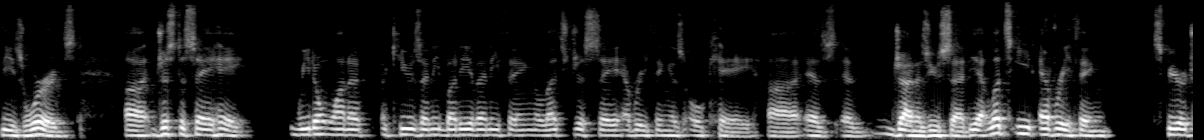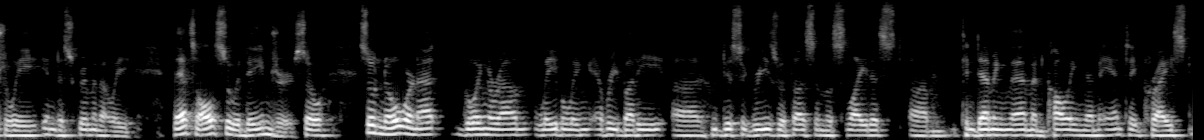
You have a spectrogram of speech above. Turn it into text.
these words, uh, just to say, hey, we don't want to accuse anybody of anything. Let's just say everything is okay. Uh, as as John, as you said, yeah, let's eat everything spiritually indiscriminately. That's also a danger. So so no, we're not going around labeling everybody uh, who disagrees with us in the slightest, um, condemning them and calling them antichrist.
